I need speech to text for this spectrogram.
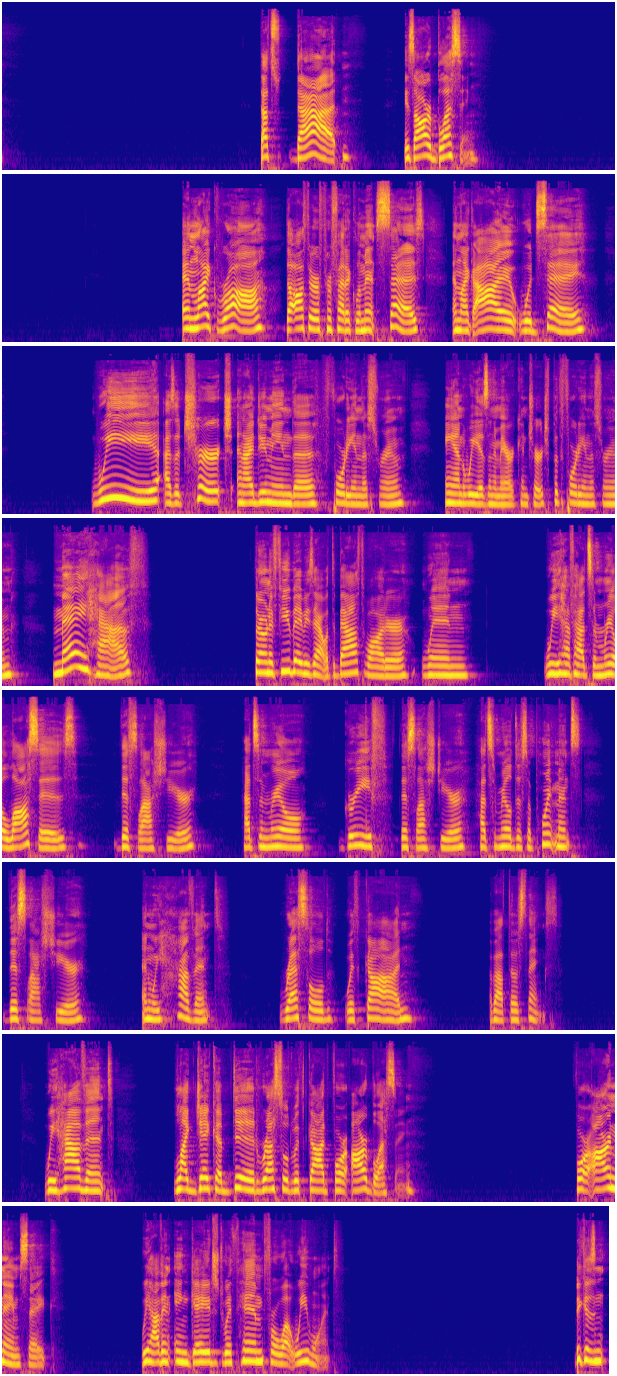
That's that is our blessing. And like Rah, the author of Prophetic Lament, says, and like I would say, we as a church, and I do mean the 40 in this room, and we as an American church, but the 40 in this room, may have thrown a few babies out with the bathwater when we have had some real losses this last year, had some real grief this last year, had some real disappointments this last year, and we haven't wrestled with God about those things. We haven't, like Jacob did, wrestled with God for our blessing, for our namesake. We haven't engaged with Him for what we want. Because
